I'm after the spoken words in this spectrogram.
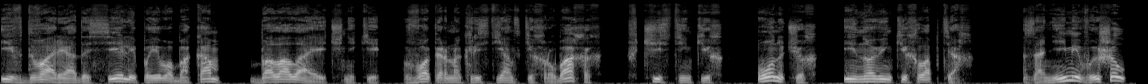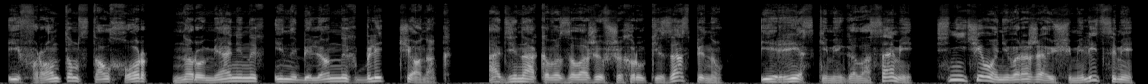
и в два ряда сели по его бокам балалаечники в оперно-крестьянских рубахах в чистеньких онучах и новеньких лаптях. За ними вышел и фронтом стал хор нарумяненных и набеленных бледчонок, одинаково заложивших руки за спину и резкими голосами, с ничего не выражающими лицами,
